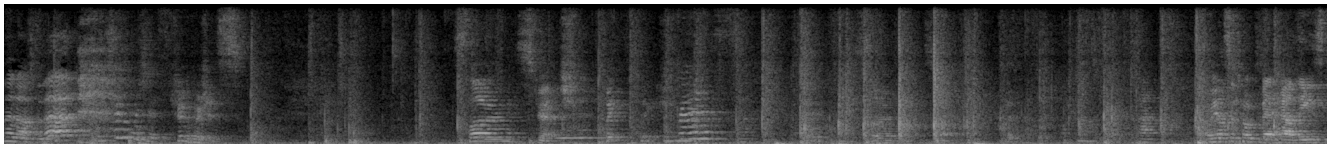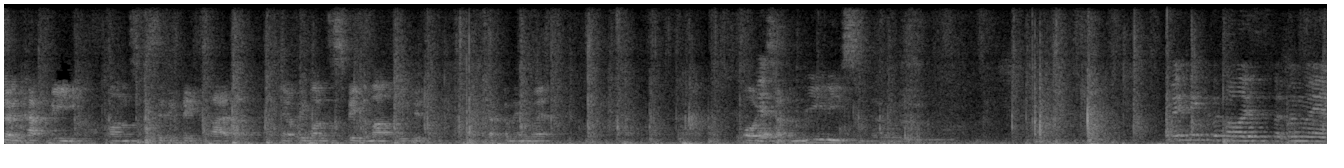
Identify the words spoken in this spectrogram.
Then after that, And sugar pushes. Slow, stretch, quick, quick, Press. slow, slow, quick, quick. And we also talked about how these don't have to be on specific pieces either. You know, if we wanted to speed them up, we could chuck them anywhere. Or just have them really slow. main thing for the follows is that when we're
